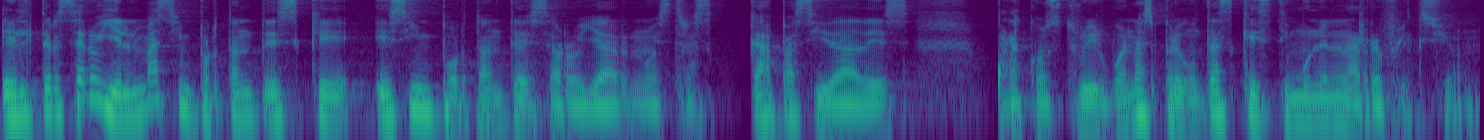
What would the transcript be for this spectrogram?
el tercero y el más importante es que es importante desarrollar nuestras capacidades para construir buenas preguntas que estimulen la reflexión.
